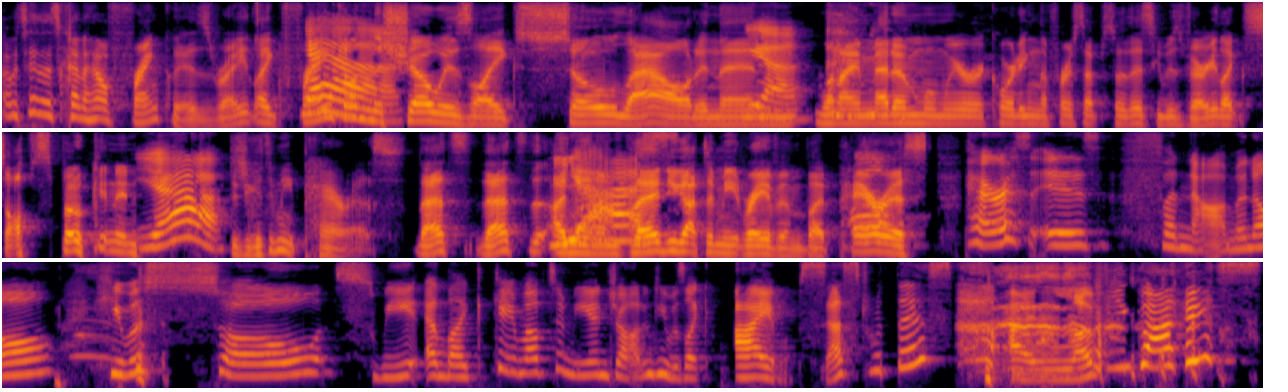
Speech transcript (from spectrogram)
I would say that's kind of how Frank is, right? Like Frank yeah. on the show is like so loud and then yeah. when I met him when we were recording the first episode of this, he was very like soft spoken and Yeah. Did you get to meet Paris? That's that's the I yes. mean, I'm glad you got to meet Raven, but oh, Paris oh, Paris is phenomenal. He was so sweet and like came up to me and John and he was like, I am obsessed with this. I love you guys.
